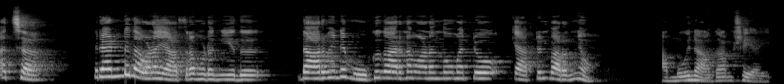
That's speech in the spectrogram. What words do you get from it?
അച്ഛാ രണ്ട് തവണ യാത്ര മുടങ്ങിയത് ഡാർവിന്റെ മൂക്ക് കാരണമാണെന്നോ മറ്റോ ക്യാപ്റ്റൻ പറഞ്ഞോ? അമ്മുവിന് ആകാംക്ഷയായി.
